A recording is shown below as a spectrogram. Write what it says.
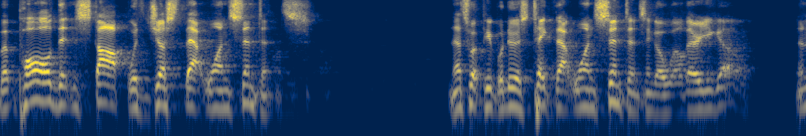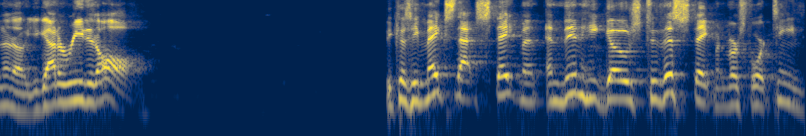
But Paul didn't stop with just that one sentence. And that's what people do is take that one sentence and go, well, there you go. No, no, no. You got to read it all. Because he makes that statement and then he goes to this statement, verse 14.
